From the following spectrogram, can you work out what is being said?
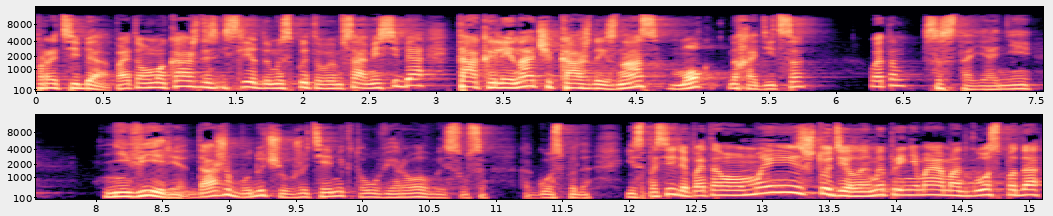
про тебя. Поэтому мы каждый исследуем, испытываем сами себя. Так или иначе, каждый из нас мог находиться в этом состоянии неверия, даже будучи уже теми, кто уверовал в Иисуса как Господа и Спасителя. Поэтому мы что делаем? Мы принимаем от Господа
